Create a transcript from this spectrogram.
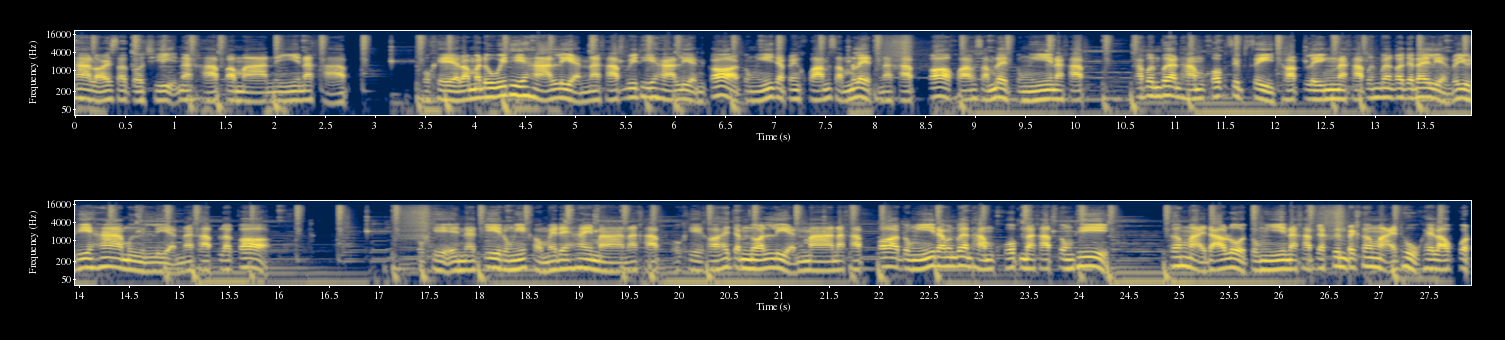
4,500ซาโตชินะครับประมาณนี้นะครับโอเค เรามาดูวิธีหาเหรียญนะครับ วิธีหาเหรียญก็ตรงนี้จะเป็นความสำเร็จนะครับ ก็ความสำเร็จตรงนี้นะครับ ถ้าเพื่อนๆทำครบ 14ช็อตลิงก์นะครับเพื่อนๆก็จะได้เหรียญไปอยู่ที่ 50,000 เหรียญนะครับ แล้วก็โอเค Energy ตรงนี้เขาไม่ได้ให้มานะครับ โอเคเขาให้จำนวนเหรียญมานะครับ ก็ตรงนี้ถ้าเพื่อนๆทำครบนะครับ ตรงที่เครื่องหมายดาวน์โหลดตรงนี้นะครับ จะขึ้นไปเครื่องหมายถูกให้เรากด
